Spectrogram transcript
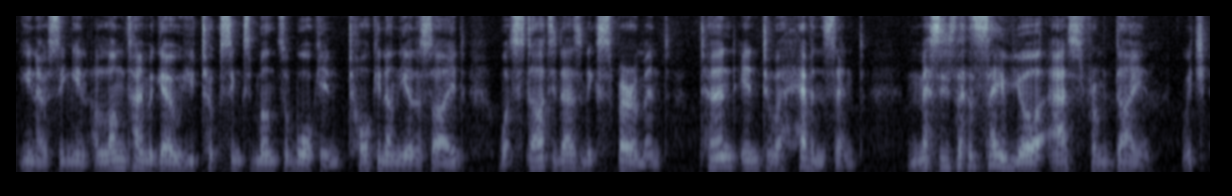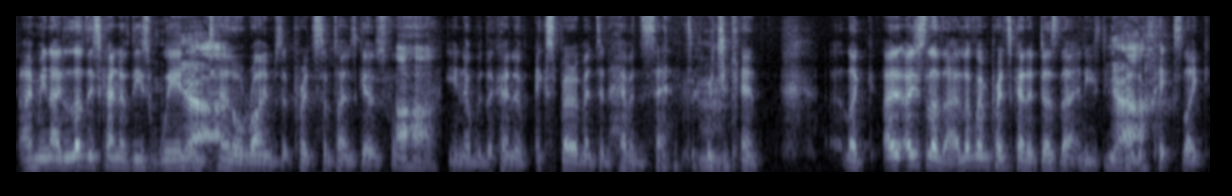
you know, singing a long time ago, you took six months of walking, talking on the other side. What started as an experiment turned into a heaven sent message that saved your ass from dying. Which I mean, I love this kind of these weird Yeah. internal rhymes that Prince sometimes goes for. Uh-huh. You know, with the kind of experiment and heaven sent, which again, like I, I just love that. I love when Prince kind of does that, and he's, he kind of picks like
